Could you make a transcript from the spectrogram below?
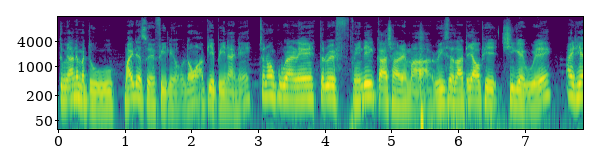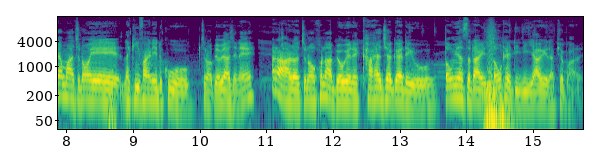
သူများနဲ့မတူဘူးမိုက်တယ်ဆိုတဲ့ feeling ကိုလုံးဝအပြည့်ပေးနိုင်တယ်ကျွန်တော်ကိုယ်တိုင်လည်း thrift vintage culture ထဲမှာ reseller တယောက်ဖြစ်ရှိခဲ့ဘူးတယ်အဲ့ထဲမှာကျွန်တော်ရဲ့ lucky find လေးတစ်ခုကိုကျွန်တော်ပြောပြခြင်းတယ်အဲ့ဒါကတော့ကျွန်တော်ခုနပြောခဲ့တဲ့ car hat jacket တွေကို3ရက်စတိုက်3ထည့်တီးတီးရခဲ့တာဖြစ်ပါတယ်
